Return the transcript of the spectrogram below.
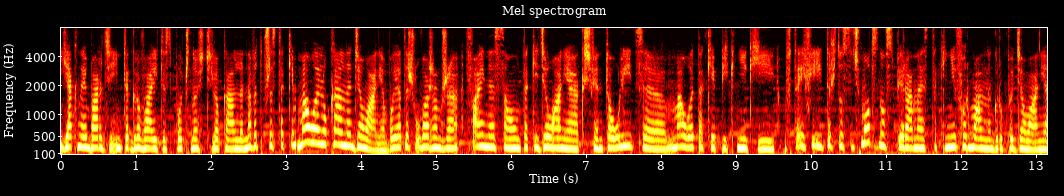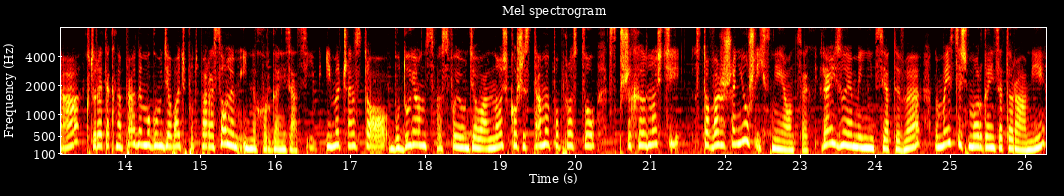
jak najbardziej integrowali te społeczności lokalne, nawet przez takie małe lokalne działania, bo ja też uważam, że fajne są takie działania jak święto ulicy, małe takie pikniki. W tej chwili też dosyć mocno wspierana jest takie nieformalne grupy działania, które tak naprawdę mogą działać pod parasolem innych organizacji. I my często budując swoją działalność korzystamy po prostu z przychylności stowarzyszeń już istniejących. Realizujemy inicjatywę, no my jesteśmy organizatorami,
